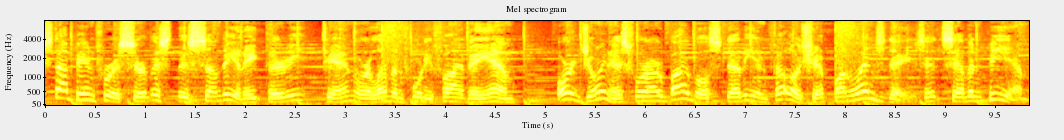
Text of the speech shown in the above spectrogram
Stop in for a service this Sunday at 8:30, 10, or 11:45 a.m. or join us for our Bible study and fellowship on Wednesdays at 7 p.m.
